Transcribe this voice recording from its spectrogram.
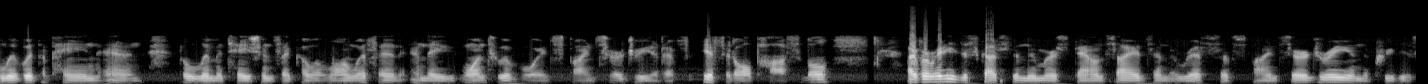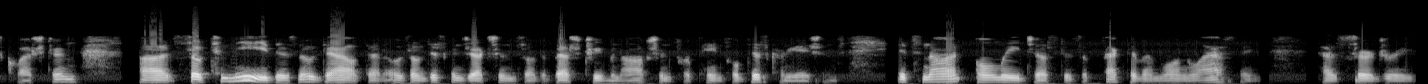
live with the pain and the limitations that go along with it, and they want to avoid spine surgery if, if at all possible. I've already discussed the numerous downsides and the risks of spine surgery in the previous question. Uh, so to me, there's no doubt that ozone disc injections are the best treatment option for painful disc herniations. It's not only just as effective and long lasting as surgery,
